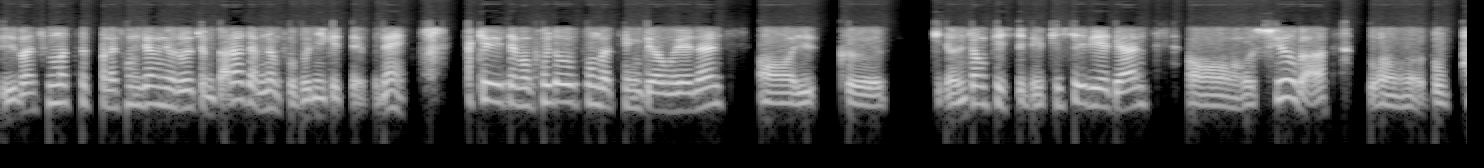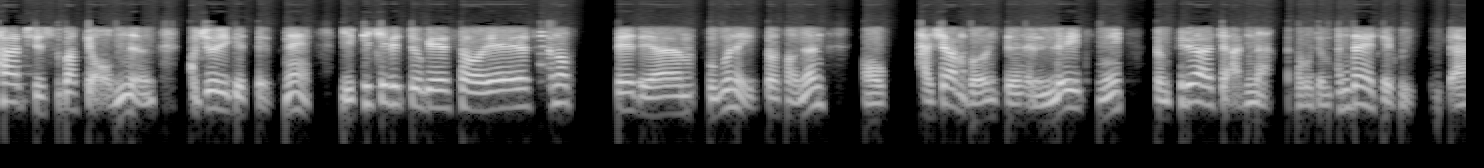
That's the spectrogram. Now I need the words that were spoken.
일반 스마트폰의 성장률을 좀 따라잡는 부분이기 때문에 특히 이제 뭐 폴더블 폰 같은 경우에는 어, 그 연성 PCB, PCB에 대한 어, 수요가 어, 높아질 수밖에 없는 구조이기 때문에 이 PCB 쪽에서의 산업 에 대한 부분에 있어서는 어, 다시 한번 이제 레이팅이 좀 필요하지 않나라고 좀 판단이 되고 있습니다.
